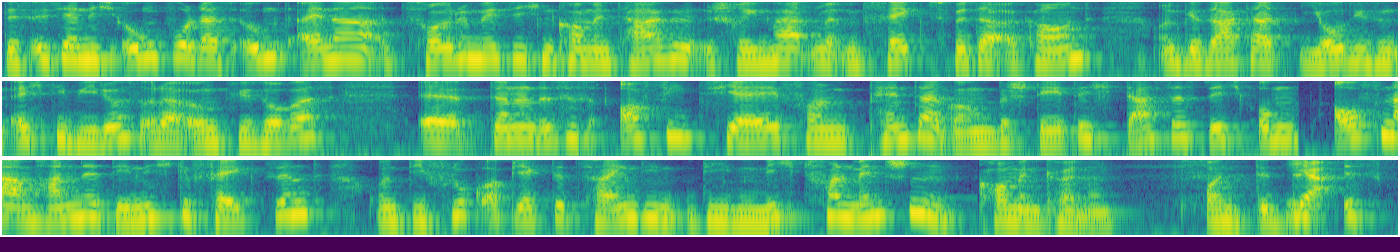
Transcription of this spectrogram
das ist ja nicht irgendwo, dass irgendeiner pseudomäßig einen Kommentar geschrieben hat mit einem Fake-Twitter-Account und gesagt hat, yo, die sind echt die Videos oder irgendwie sowas, äh, sondern es ist offiziell vom Pentagon bestätigt, dass es sich um Aufnahmen handelt, die nicht gefaked sind und die Flugobjekte zeigen, die, die nicht von Menschen kommen können. Und das Ja. ist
